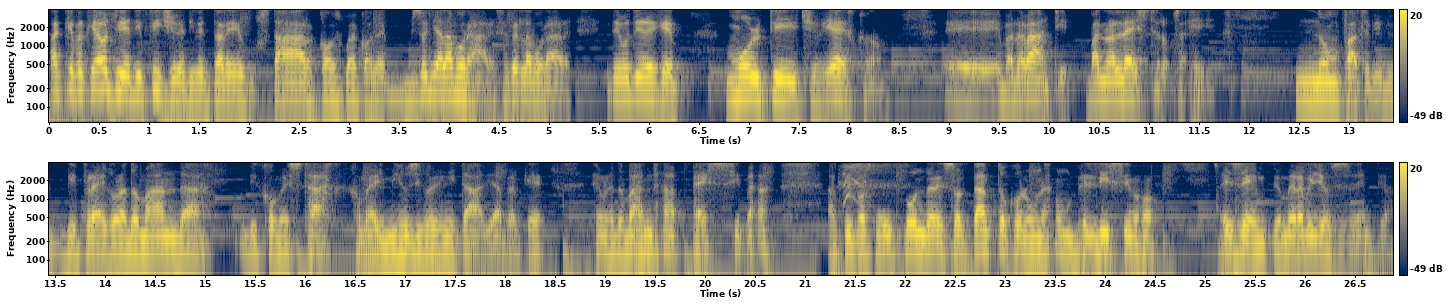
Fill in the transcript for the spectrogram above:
Anche perché oggi è difficile diventare un star, cosa, qualcosa, bisogna lavorare, saper lavorare. Devo dire che molti ci riescono e vanno avanti, vanno all'estero. Sai. Non fatevi, vi prego, la domanda di come sta, com'è il musical in Italia, perché è una domanda pessima a cui posso rispondere soltanto con una, un bellissimo esempio, meraviglioso esempio.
